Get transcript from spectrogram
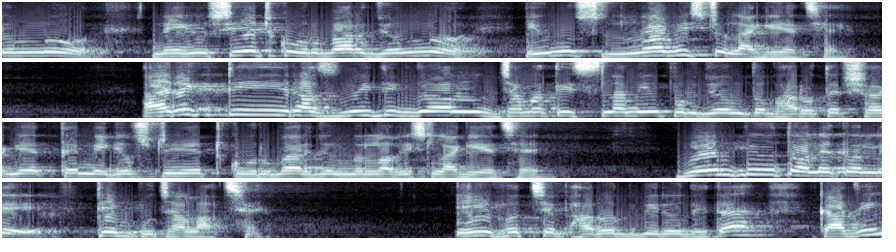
জন্য নেগোসিয়েট করবার জন্য ইউনুস লবিস্ট লাগিয়েছে। আরেকটি রাজনৈতিক দল জামাত ইসলামী পর্যন্ত ভারতের সাথে নেগোসিয়েট করবার জন্য লবিস্ট লাগিয়েছে। বিএনপিও তলে তলে টেম্পু চালাচ্ছে। এই হচ্ছে ভারত বিরোধিতা। কাজেই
